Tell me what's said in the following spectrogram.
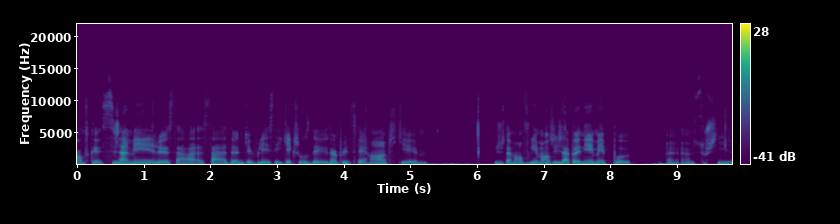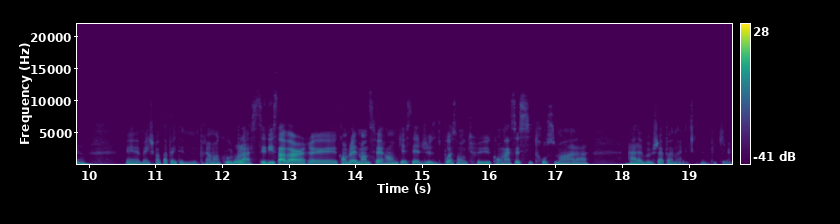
en tout cas, si jamais là, ça, ça donne que vous voulez essayer quelque chose d'un peu différent, puis que justement vous voulez manger japonais, mais pas un, un sushi, là, euh, ben, je pense que ça peut être une vraiment cool Ouais. place. C'est des saveurs euh, complètement différentes que celles juste du poisson cru qu'on associe trop souvent à la, à la bouffe japonaise. là. Fait que,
